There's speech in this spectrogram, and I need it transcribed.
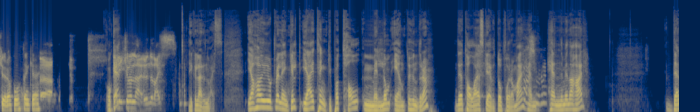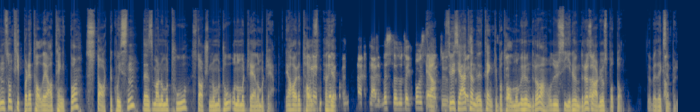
Kjøra på, tenker jeg. Okay. Jeg liker å lære underveis. Liker å lære underveis. Jeg har gjort veldig enkelt. Jeg tenker på et tall mellom 1 til 100. Det tallet har jeg skrevet opp foran meg. Hendene mine er her. Den som tipper det tallet jeg har tenkt på, starter quizen. Den som er nummer to, starter som nummer to, og nummer tre nummer tre. Jeg har et tall som jeg sier, Nærmest det du tenker på. Hvis det ja. er en Så hvis jeg tenner, tenker på tall nummer 100, da, og du sier 100, så er det jo spot on. Det er et eksempel.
